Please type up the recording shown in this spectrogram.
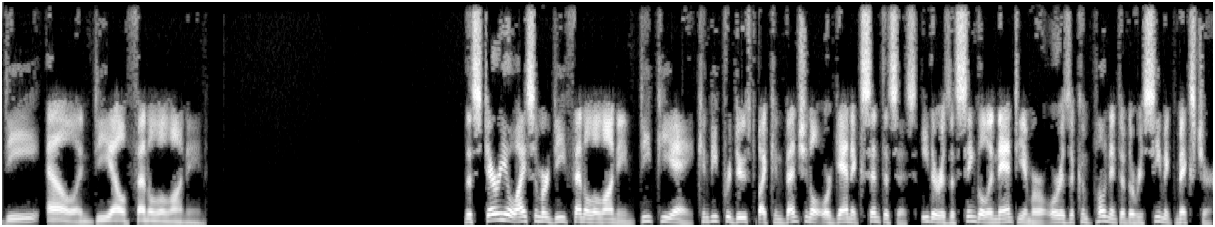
D, L and DL-phenylalanine The stereoisomer D-phenylalanine DPA can be produced by conventional organic synthesis, either as a single enantiomer or as a component of the racemic mixture.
